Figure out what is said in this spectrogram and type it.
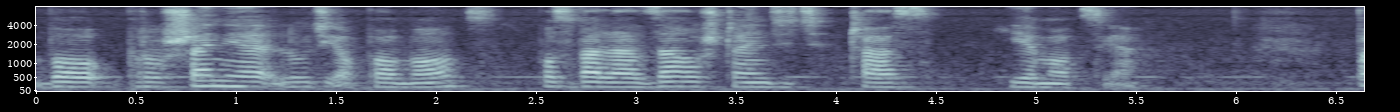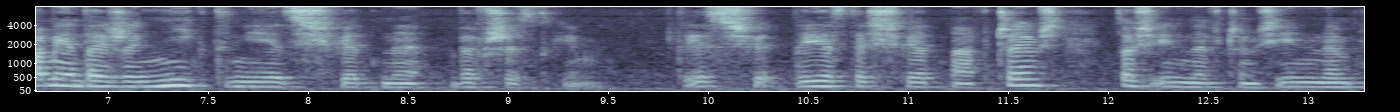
bo proszenie ludzi o pomoc pozwala zaoszczędzić czas i emocje. Pamiętaj, że nikt nie jest świetny we wszystkim. Ty, jest, ty jesteś świetna w czymś, ktoś inny w czymś innym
